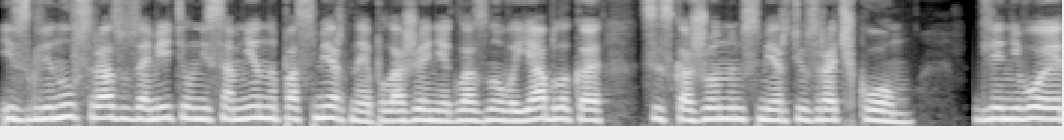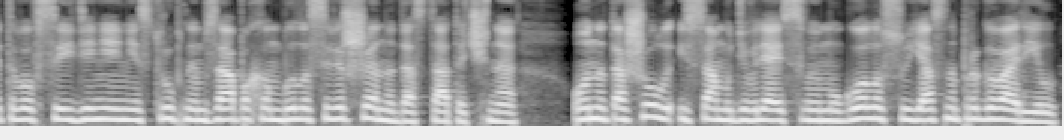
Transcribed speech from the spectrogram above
и, взглянув, сразу заметил, несомненно, посмертное положение глазного яблока с искаженным смертью зрачком. Для него этого в соединении с трупным запахом было совершенно достаточно. Он отошел и, сам удивляясь своему голосу, ясно проговорил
